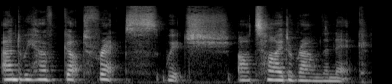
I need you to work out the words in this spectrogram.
and we have gut frets, which are tied around the neck.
